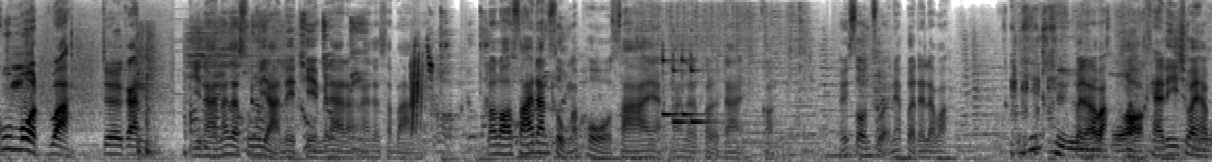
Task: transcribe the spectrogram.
กูหมดว่ะ เจอกัน ยีนาน่าจะสู้หยาเลดเกมไม่ได้แล้วน่าจะสบายเรารอซ้ายดันสูงแล้วโผล่ซ้ายอะน่าจะเปิดได้ก่อนเฮ้ยโซนสวยเนี่ยเปิดได้แล้ววะนี่คือเปิดได้แล้ววะโอ้ขโหอแครี่ช่วยครับ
